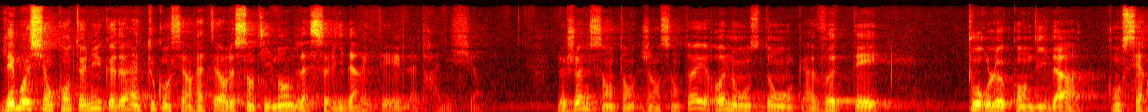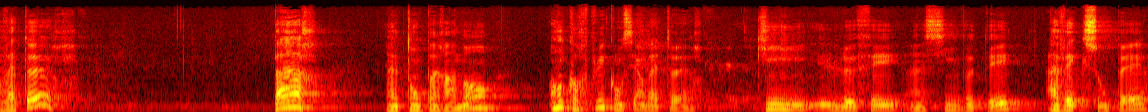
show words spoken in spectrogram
L'émotion contenue que donne à tout conservateur le sentiment de la solidarité et de la tradition. Le jeune Jean Santeuil renonce donc à voter pour le candidat conservateur par un tempérament encore plus conservateur qui le fait ainsi voter avec son père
